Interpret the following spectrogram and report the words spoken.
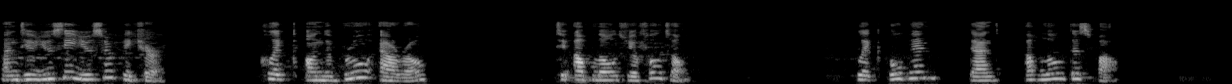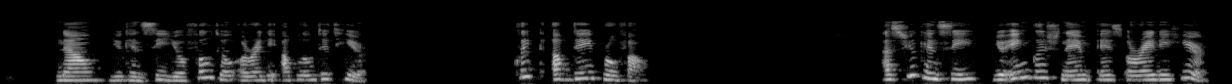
until you see user picture. Click on the blue arrow to upload your photo. Click Open, then upload this file. Now you can see your photo already uploaded here. Click Update Profile. As you can see, your English name is already here.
